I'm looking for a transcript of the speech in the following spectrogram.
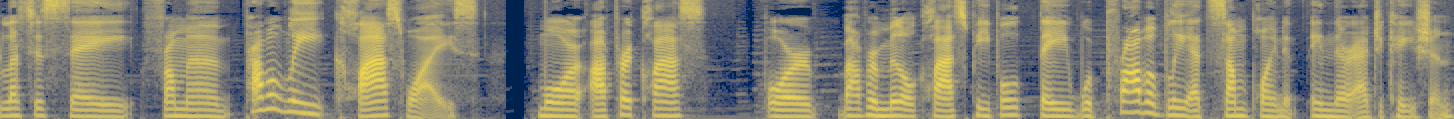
let's just say, from a probably class wise, more upper class or upper middle class people, they would probably at some point in their education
